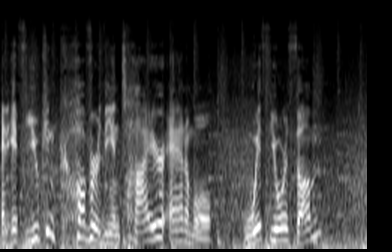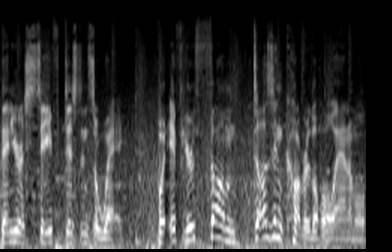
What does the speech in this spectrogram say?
And if you can cover the entire animal with your thumb, then you're a safe distance away. But if your thumb doesn't cover the whole animal,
